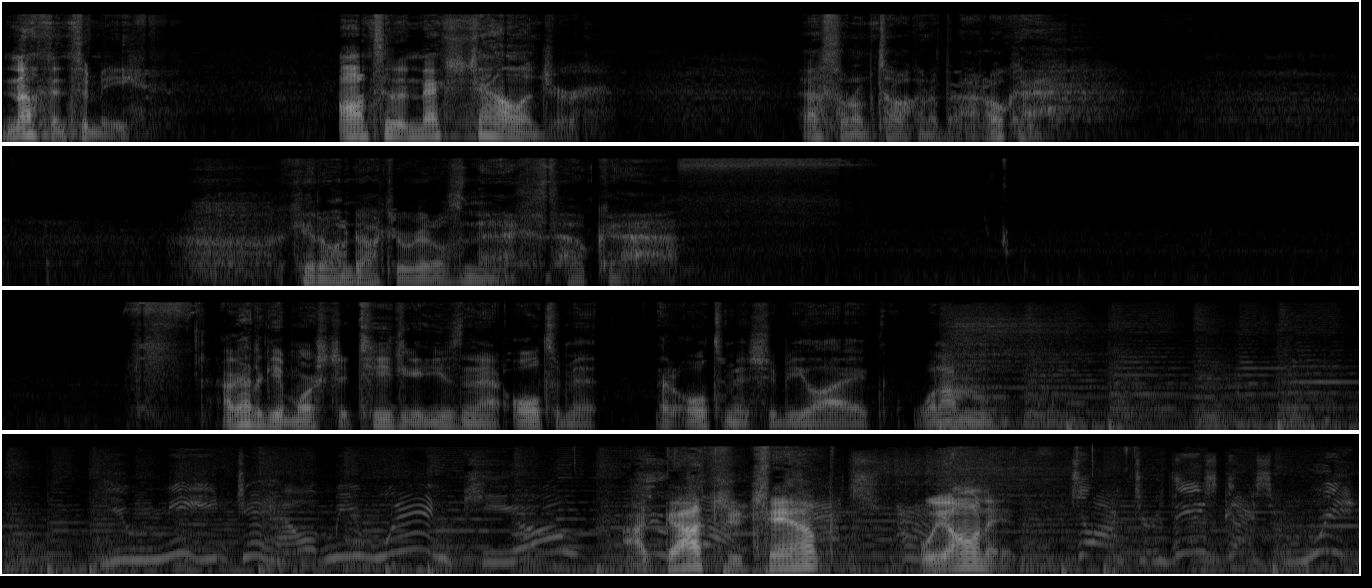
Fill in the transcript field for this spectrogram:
Nothing to me. On to the next challenger. That's what I'm talking about. Okay. Kiddo and Dr. Riddles next. Okay. I got to get more strategic at using that ultimate. That ultimate should be like when I'm. You need to help me win, Kiyo. I got you, champ. We on it. Doctor, these guys are weak,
